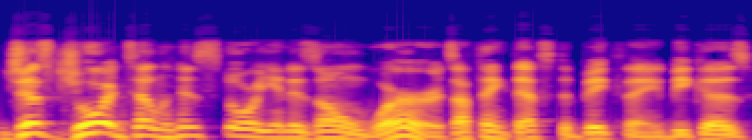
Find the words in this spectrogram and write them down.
just Jordan telling his story in his own words. I think that's the big thing because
